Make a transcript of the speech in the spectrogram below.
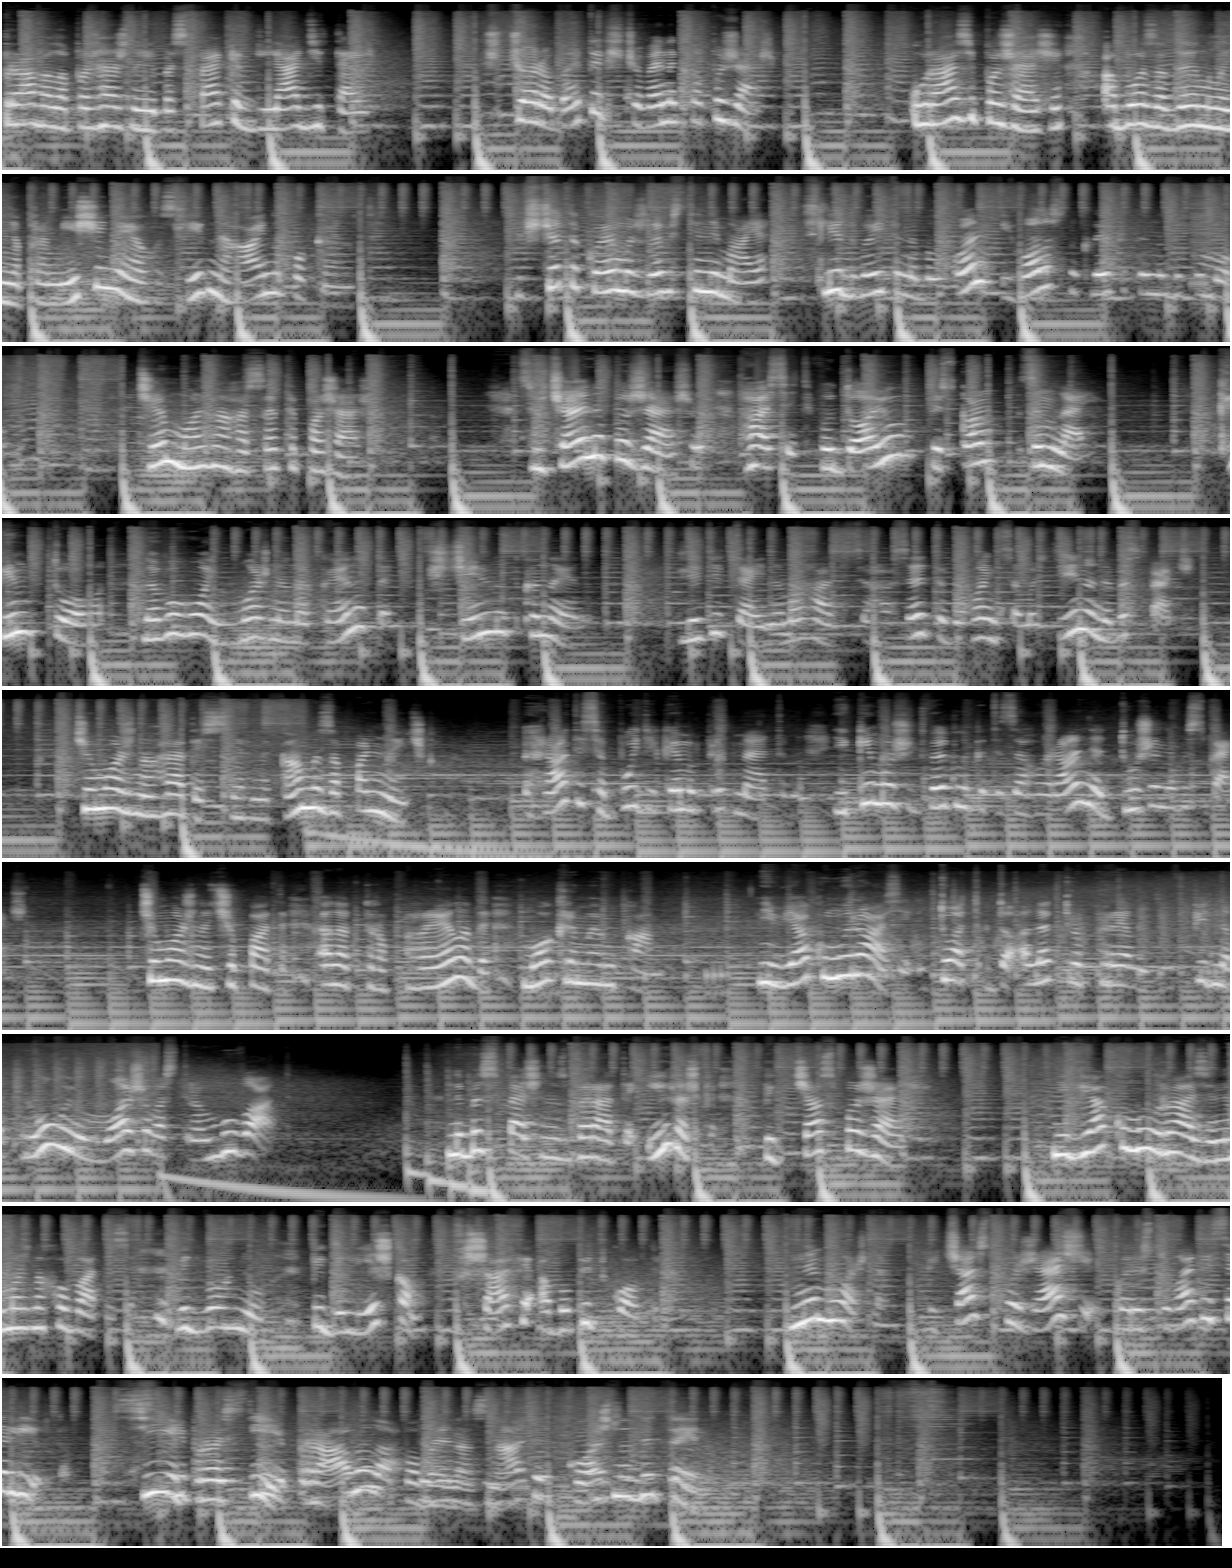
Правила пожежної безпеки для дітей. Що робити, якщо виникла пожежа? У разі пожежі або задимлення приміщення його слід негайно покинути. Якщо такої можливості немає, слід вийти на балкон і голосно кликати на допомогу. Чим можна гасити пожежу? Звичайно, пожежу гасять водою, піском, землею. Крім того, на вогонь можна накинути щільну тканину. Для дітей намагатися гасити вогонь самостійно небезпечно. Чи можна грати з сірниками запальничками? Гратися будь-якими предметами, які можуть викликати загорання, дуже небезпечно. Чи можна чіпати електроприлади мокрими руками? Ні в якому разі дотик до електроприладів під напругою може вас травмувати. Небезпечно збирати іграшки під час пожежі. Ні в якому разі не можна ховатися від вогню під ліжком, в шафі або під ковдрою. Не можна під час пожежі користуватися ліфтом. Ці прості правила повинна знати кожна дитина.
